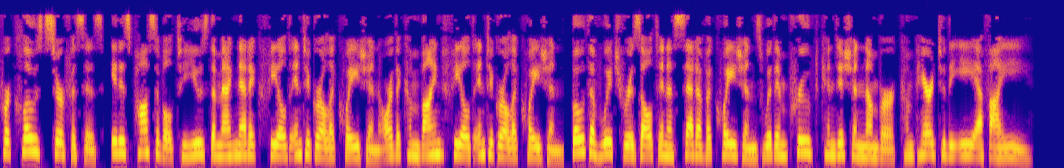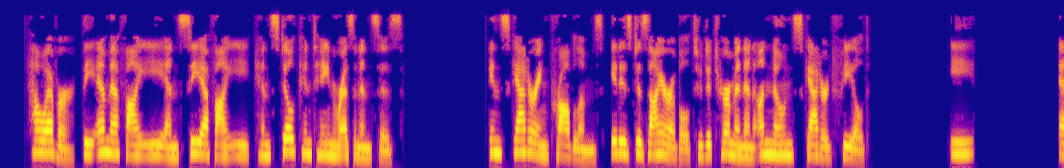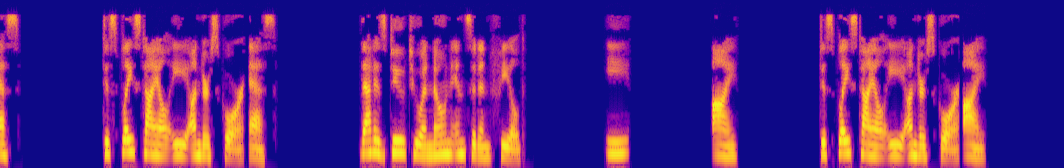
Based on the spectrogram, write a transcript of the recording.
For closed surfaces, it is possible to use the magnetic field integral equation or the combined field integral equation, both of which result in a set of equations with improved condition number compared to the EFIE. However, the MFIE and CFIE can still contain resonances. In scattering problems, it is desirable to determine an unknown scattered field E S display style e underscore s. That is due to a known incident field. E. I. Display style e underscore i.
